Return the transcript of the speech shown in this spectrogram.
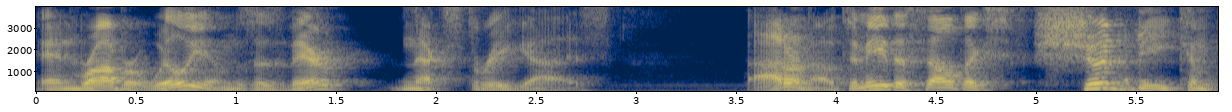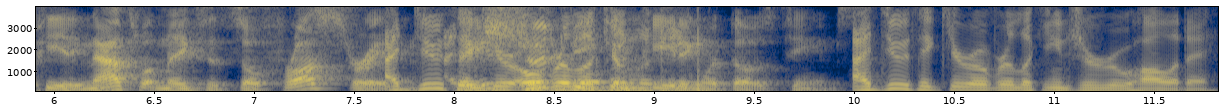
and Robert Williams as their next three guys. I don't know. To me, the Celtics should be competing. That's what makes it so frustrating. I do think they you're should overlooking- be competing with those teams. I do think you're overlooking Jrue Holiday.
